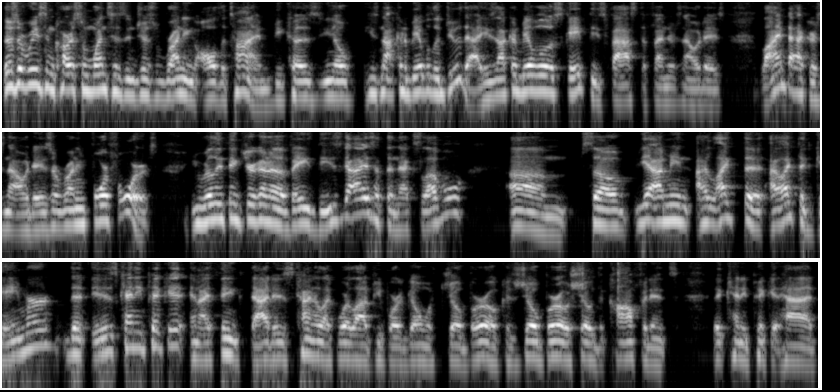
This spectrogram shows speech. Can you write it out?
There's a reason Carson Wentz isn't just running all the time because you know he's not going to be able to do that. He's not going to be able to escape these fast defenders nowadays. Linebackers nowadays are running four fours. You really think you're going to evade these guys at the next level? Um, so yeah, I mean, I like the I like the gamer that is Kenny Pickett, and I think that is kind of like where a lot of people are going with Joe Burrow because Joe Burrow showed the confidence that Kenny Pickett had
